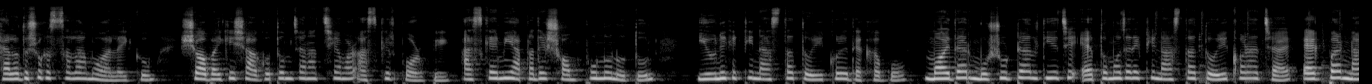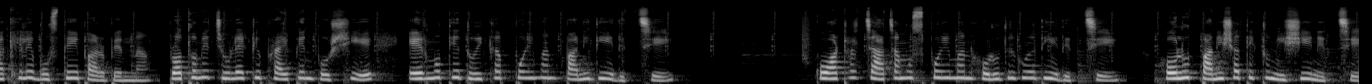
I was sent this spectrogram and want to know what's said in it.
হ্যালো দর্শক, আসসালামু আলাইকুম। সবাইকে স্বাগতম জানাচ্ছি আমার আজকের পর্বে। আজকে আমি আপনাদের সম্পূর্ণ নতুন ইউনিক একটি নাস্তা তৈরি করে দেখাবো। ময়দার মসুর ডাল দিয়ে যে এত মজার একটি নাস্তা তৈরি করা যায়, একবার না খেলে বুঝতেই পারবেন না। প্রথমে চুলে একটি ফ্রাই প্যান বসিয়ে এর মধ্যে দুই কাপ পরিমাণ পানি দিয়ে দিচ্ছি। কোয়াটার চা চামচ পরিমাণ হলুদের গুঁড়ো দিয়ে দিচ্ছি। হলুদ পানির সাথে একটু মিশিয়ে নিচ্ছে।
